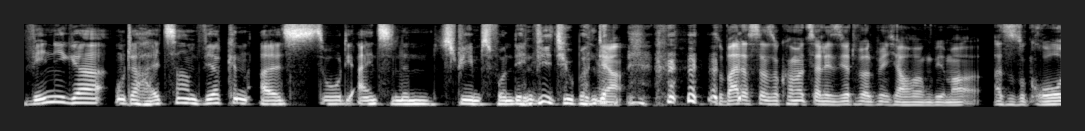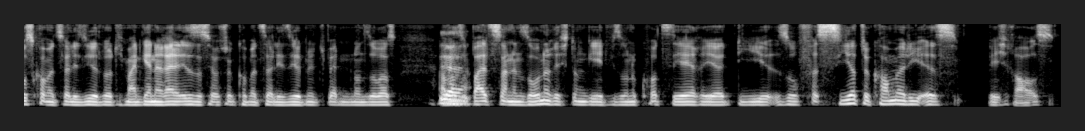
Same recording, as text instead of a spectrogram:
weniger unterhaltsam wirken als so die einzelnen Streams von den VTubern. Ja. Sobald das dann so kommerzialisiert wird, bin ich auch irgendwie immer, also so groß kommerzialisiert wird. Ich meine, generell ist es ja schon kommerzialisiert mit Spenden und sowas. Aber ja. sobald es dann in so eine Richtung geht, wie so eine Kurzserie, die so versierte Comedy ist, bin ich raus.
